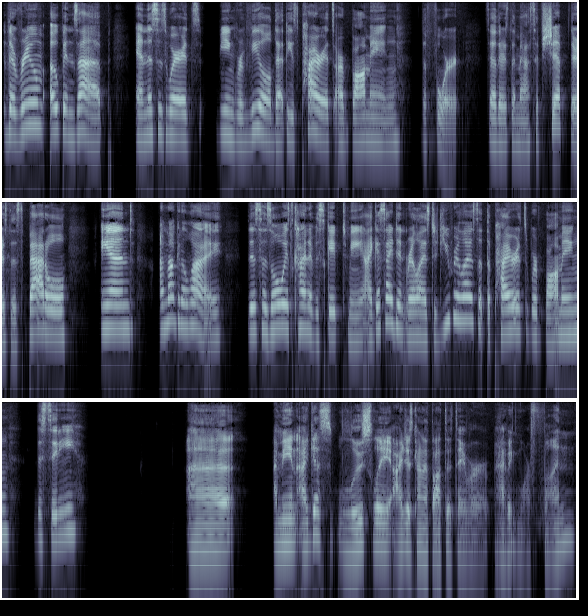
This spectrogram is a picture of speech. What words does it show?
the room opens up, and this is where it's being revealed that these pirates are bombing the fort. So there's the massive ship, there's this battle, and I'm not going to lie, this has always kind of escaped me. I guess I didn't realize. Did you realize that the pirates were bombing the city? Uh, I mean, I guess loosely, I just kind of thought that they were having more fun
